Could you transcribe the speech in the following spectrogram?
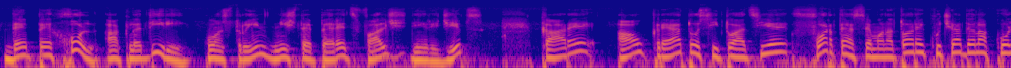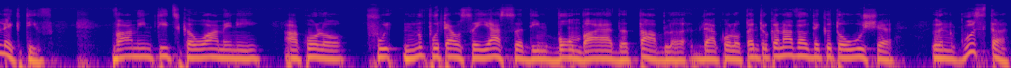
de pe hol a clădirii, construind niște pereți falși din rigips, care au creat o situație foarte asemănătoare cu cea de la colectiv. Vă amintiți că oamenii acolo fu- nu puteau să iasă din bomba aia de tablă de acolo, pentru că n-aveau decât o ușă îngustă?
